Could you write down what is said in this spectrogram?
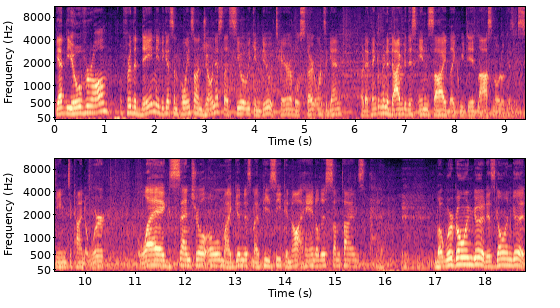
get the overall for the day, maybe get some points on Jonas. Let's see what we can do. A terrible start once again. But I think I'm going to dive into this inside like we did last moto because it seemed to kind of work. Leg central. Oh my goodness, my PC cannot handle this sometimes. but we're going good. It's going good.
